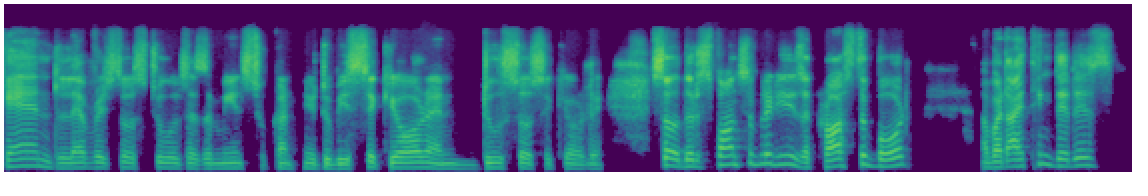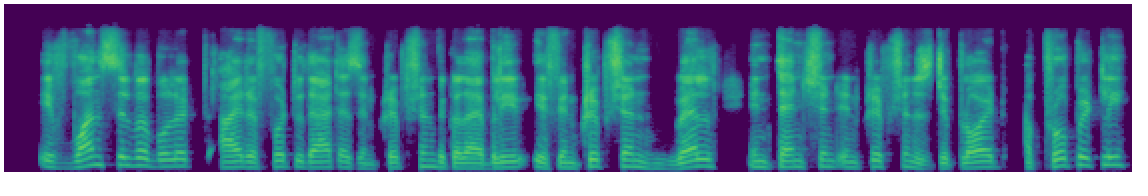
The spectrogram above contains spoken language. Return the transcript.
can leverage those tools as a means to continue to be secure and do so securely. So the responsibility is across the board, but I think there is, if one silver bullet, I refer to that as encryption because I believe if encryption, well intentioned encryption, is deployed appropriately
